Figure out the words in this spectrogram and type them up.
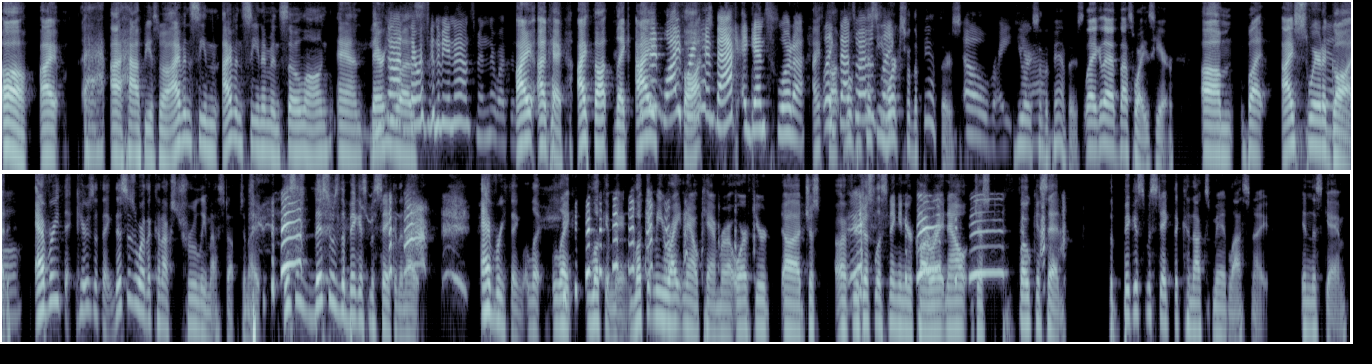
oh I i a happiest moment. I haven't seen I haven't seen him in so long, and there he was. there was going to be an announcement. There wasn't. I okay. I thought like But I then why bring him back against Florida? I Like, thought, that's well, why I because was he like- works for the Panthers. Oh right, He works for the Panthers. Like that. That's why he's here. Um, but I swear to God, everything. Here's the thing. This is where the Canucks truly messed up tonight. this is this was the biggest mistake of the night. Everything. Look, like, look at me. Look at me right now, camera. Or if you're uh just uh, if you're just listening in your car right now, just focus in. The biggest mistake the Canucks made last night in this game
